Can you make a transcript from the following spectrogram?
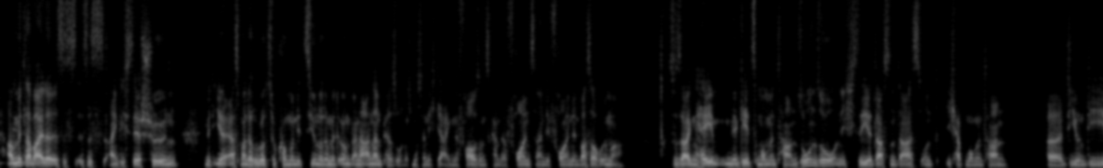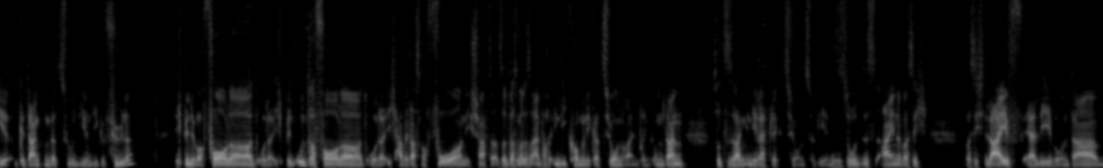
Aber mittlerweile ist es, ist es eigentlich sehr schön, mit ihr erstmal darüber zu kommunizieren oder mit irgendeiner anderen Person. Das muss ja nicht die eigene Frau sein, es kann der Freund sein, die Freundin, was auch immer. Zu sagen, hey, mir geht es momentan so und so und ich sehe das und das und ich habe momentan äh, die und die Gedanken dazu, die und die Gefühle ich bin überfordert oder ich bin unterfordert oder ich habe das noch vor und ich schaffe das. Also, dass man das einfach in die Kommunikation reinbringt, um dann sozusagen in die Reflexion zu gehen. Das ist so das eine, was ich, was ich live erlebe. Und da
